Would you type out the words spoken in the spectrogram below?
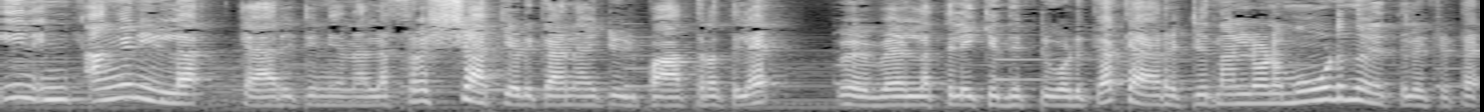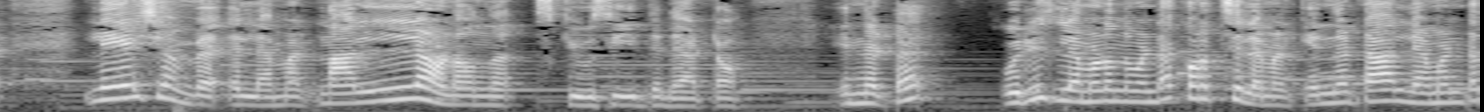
ഈ അങ്ങനെയുള്ള ക്യാരറ്റിനെ നല്ല ഫ്രഷ് ആക്കി എടുക്കാനായിട്ട് ഒരു പാത്രത്തിലെ വെള്ളത്തിലേക്ക് ഇതിട്ട് കൊടുക്കുക. ക്യാരറ്റ് നല്ലോണം മൂടുന്ന വിധത്തിലിട്ടിട്ട് ലേശം ലെമൺ നല്ലോണം ഒന്ന് സ്ക്യൂസ് ചെയ്തിടുക കേട്ടോ. എന്നിട്ട് ഒരു ലെമൺ ഒന്നും വേണ്ട കുറച്ച് ലെമൺ എന്നിട്ട് ആ ലെമണിന്റെ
